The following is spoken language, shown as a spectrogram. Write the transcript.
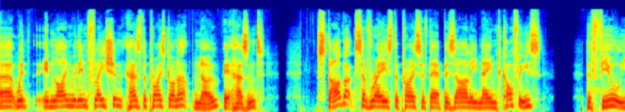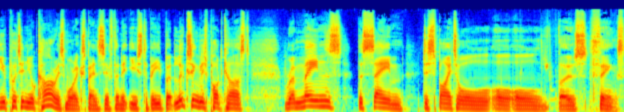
uh, with in line with inflation? Has the price gone up? No, it hasn't. Starbucks have raised the price of their bizarrely named coffees. The fuel you put in your car is more expensive than it used to be, but Luke's English podcast remains the same despite all all, all those things.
